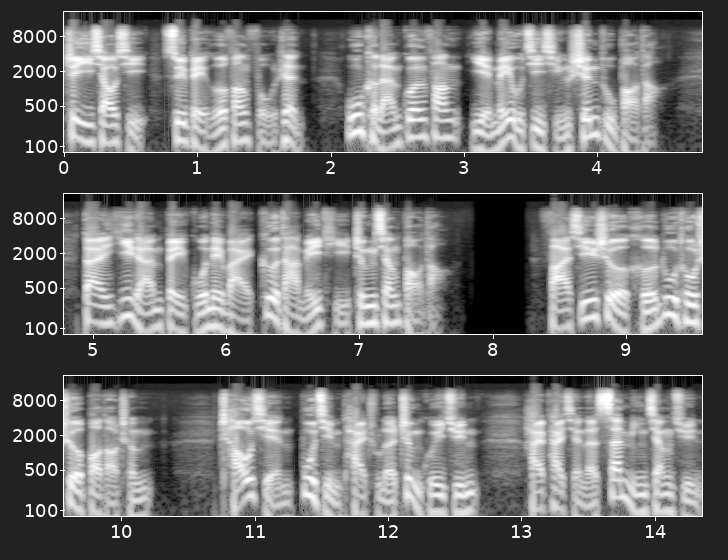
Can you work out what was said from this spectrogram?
这一消息虽被俄方否认，乌克兰官方也没有进行深度报道。但依然被国内外各大媒体争相报道。法新社和路透社报道称，朝鲜不仅派出了正规军，还派遣了三名将军，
